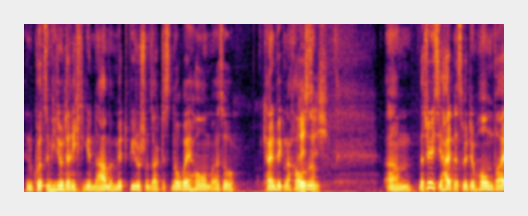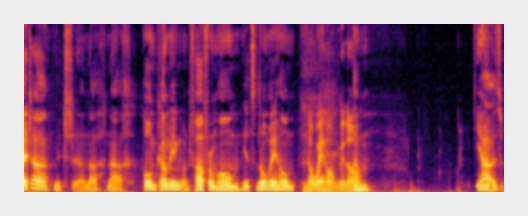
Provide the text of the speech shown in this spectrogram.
in einem kurzen Video der richtige Name mit, wie du schon sagtest, No Way Home, also kein Weg nach Hause. Richtig. Ähm, natürlich, sie halten es mit dem Home weiter, mit äh, nach, nach Homecoming und Far From Home, jetzt No Way Home. No Way Home, genau. Ähm, ja, also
